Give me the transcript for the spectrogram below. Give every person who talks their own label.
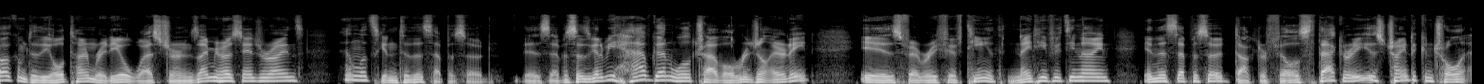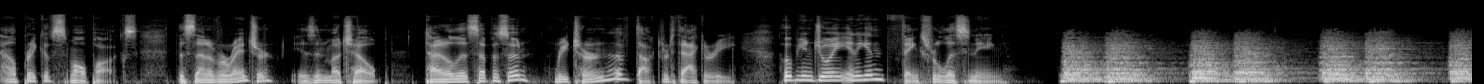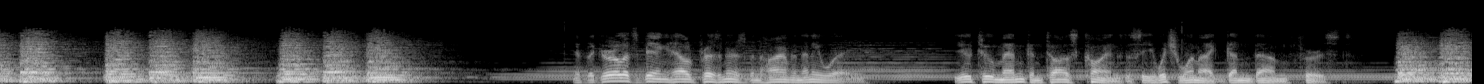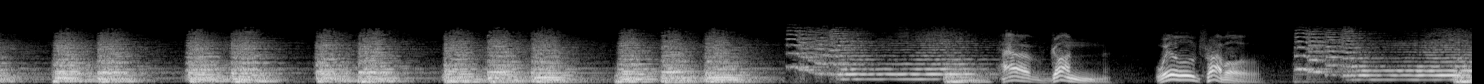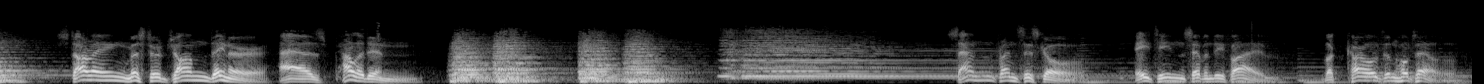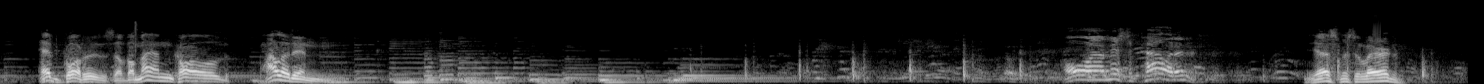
Speaker 1: Welcome to the Old Time Radio Westerns. I'm your host, Andrew Rhynes, and let's get into this episode. This episode is going to be Have Gun Will Travel. Original air date is February 15th, 1959. In this episode, Dr. Phyllis Thackeray is trying to control an outbreak of smallpox. The son of a rancher isn't much help. Title of this episode, Return of Dr. Thackeray. Hope you enjoy, and again, thanks for listening.
Speaker 2: If the girl that's being held prisoner has been harmed in any way, you two men can toss coins to see which one I gunned down first.
Speaker 3: Have Gun Will Travel. Starring Mr. John Dehner as Paladin. San Francisco, 1875. The Carlton Hotel, headquarters of a man called Paladin.
Speaker 4: Oh, uh, Mr. Paladin,
Speaker 2: Yes, Mr. Laird?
